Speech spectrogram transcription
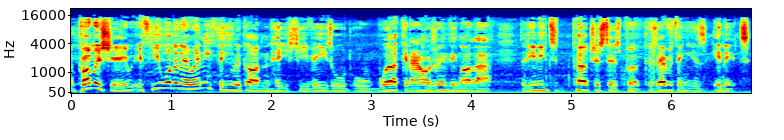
I promise you, if you want to know anything regarding HGVs or, or working hours or anything like that, then you need to purchase this book because everything is in it.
